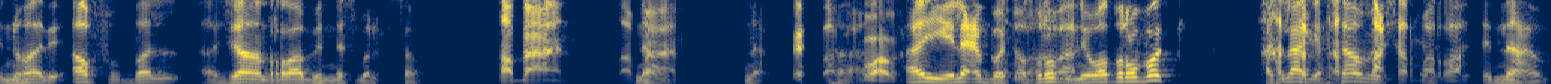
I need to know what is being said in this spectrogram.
إنه هذه أفضل جانرا بالنسبة لحسام. طبعا طبعا. نعم. نعم. طبعا. واضح. أي لعبة الله. اضربني واضربك حتلاقي ختمتها حسام 16 مرة. نعم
